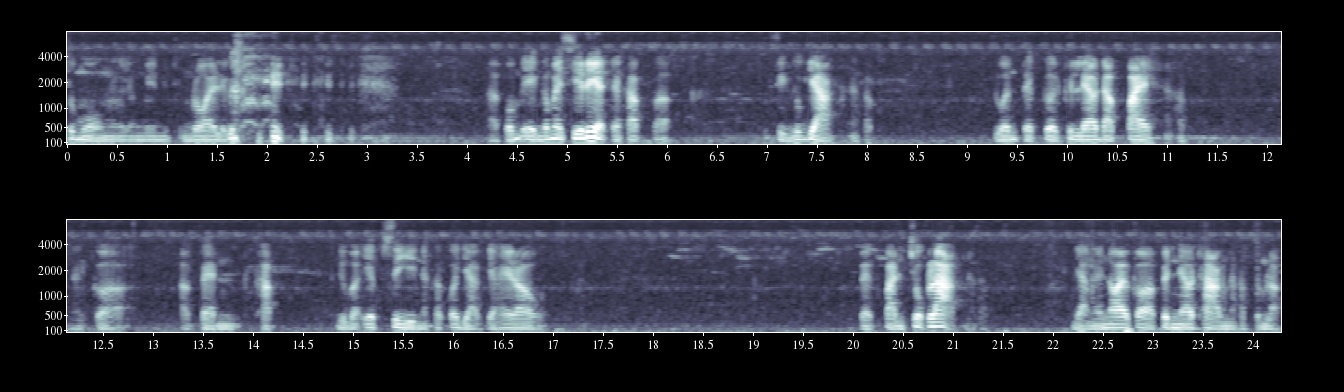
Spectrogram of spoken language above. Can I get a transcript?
ชั่วโมงยังไม่ถึงร้อยเลยก็ผมเองก็ไม่ซีเรียสนะครับว่าสิ่งทุกอย่างนะครับล้วนแต่เกิดขึ้นแล้วดับไปนะครับนั่นก็แฟนคลับหรือว่า FC นะครับ ก็อยากจะให้เราแบ่งปันโชคลาภนะครับ อย่างน้อยๆก็เป็นแนวทางนะครับสำหรับ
